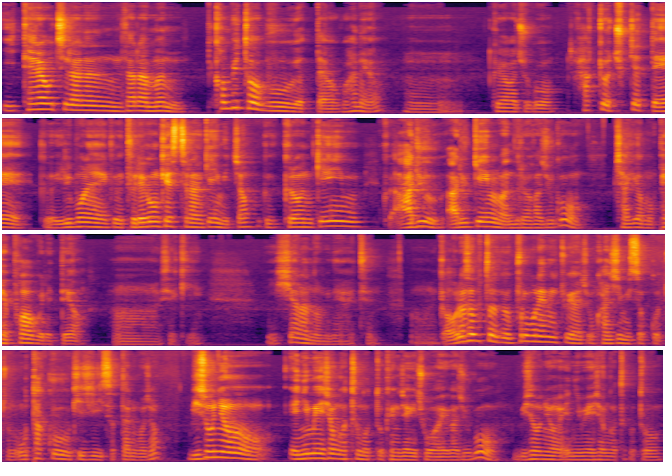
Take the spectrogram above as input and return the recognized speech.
이 테라우치라는 사람은 컴퓨터부였다고 하네요. 음, 그래가지고 학교 축제 때 그 일본의 그 드래곤 퀘스트라는 게임 있죠? 그 그런 게임 그 아류 아류 게임을 만들어가지고 자기가 뭐 배포하고 이랬대요. 어 이 새끼 이 희한한 놈이네 하여튼. 어, 그러니까 어려서부터 그 프로그래밍 쪽에 좀 관심이 있었고 좀 오타쿠 기질이 있었다는 거죠. 미소녀 애니메이션 같은 것도 굉장히 좋아해가지고 미소녀 애니메이션 같은 것도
